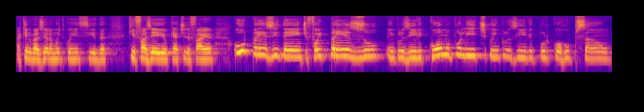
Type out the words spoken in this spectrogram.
aqui no Brasil ela é muito conhecida, que fazia o Catch the Fire. O presidente foi preso, inclusive, como político, inclusive, por corrupção.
